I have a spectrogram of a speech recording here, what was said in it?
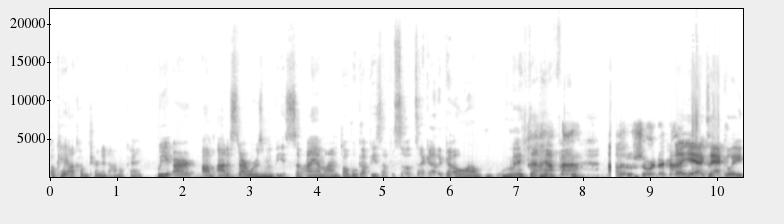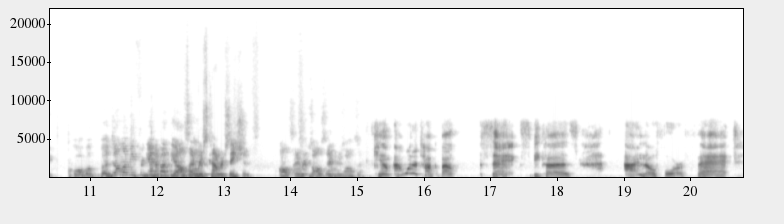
Okay, I'll come turn it on. Okay. We are um, out of Star Wars movies, so I am on Bubble Guppies episodes. I gotta go. I'll make that happen. A little shorter, huh? Uh, yeah, exactly. Oh, but, but don't let me forget about the Alzheimer's conversation. Alzheimer's, Alzheimer's, Alzheimer's. Kim, I want to talk about sex because I know for a fact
